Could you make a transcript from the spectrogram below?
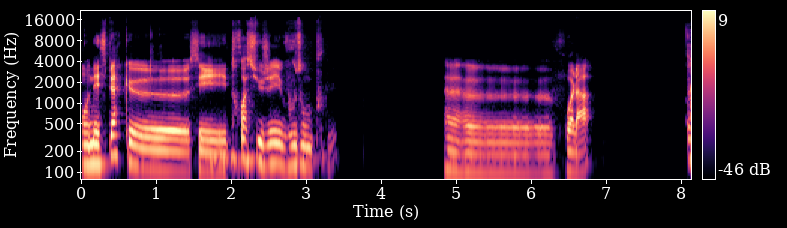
On espère que ces trois sujets vous ont plu. Euh, voilà.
